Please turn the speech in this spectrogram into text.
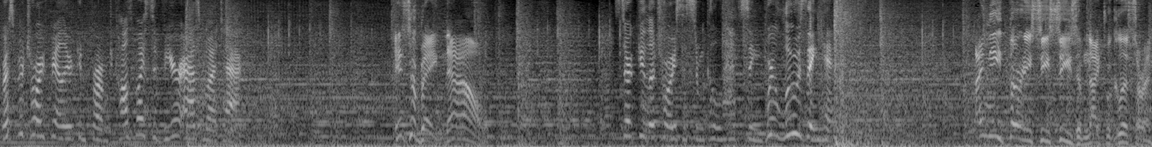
Respiratory failure confirmed, caused by severe asthma attack. Intubate now! Circulatory system collapsing. We're losing him. I need 30 cc's of nitroglycerin.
